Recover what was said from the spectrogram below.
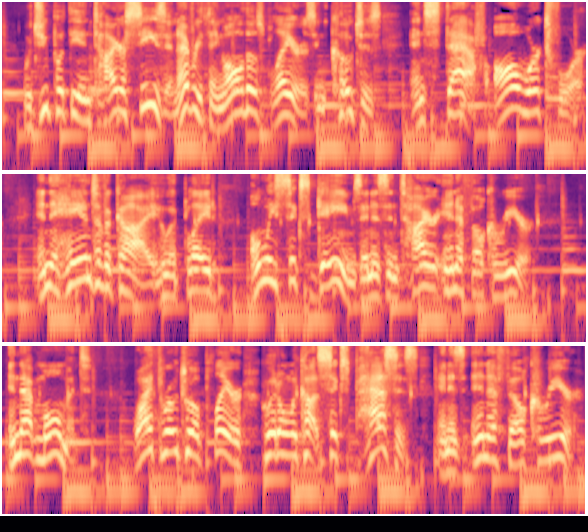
would you put the entire season, everything, all those players and coaches and staff all worked for, in the hands of a guy who had played only six games in his entire NFL career. In that moment, why throw to a player who had only caught six passes in his NFL career?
